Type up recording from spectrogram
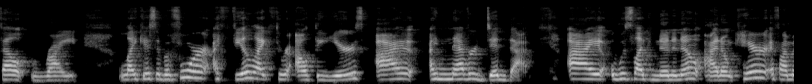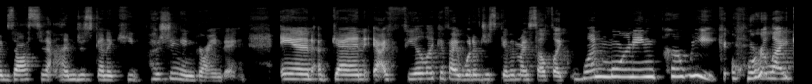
felt right. Like I said before, I feel like throughout the years, I I never did that. I was like, no, no, no, I don't care if I'm exhausted. I'm just going to keep pushing and grinding. And again, I feel like if I would have just given myself like one morning per week or like,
